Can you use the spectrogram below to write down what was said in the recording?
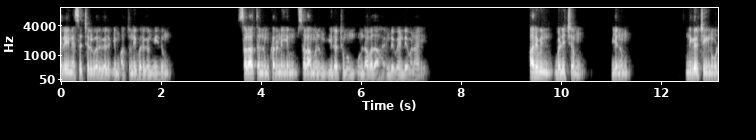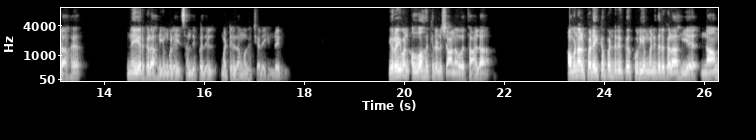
இறைநேச செல்வர்கள் எம் அத்துணைவர்கள் மீதும் சலாத்தன்னும் கருணையும் சலாமனும் ஈரற்றமும் உண்டாவதாக என்று வேண்டியவனாய். அறிவின் வெளிச்சம் எனும் நிகழ்ச்சியினூடாக நேயர்களாகி உங்களை சந்திப்பதில் மட்டில்லா மகிழ்ச்சி அடைகின்றேன். இறைவன் அல்லாஹ் கிரலுஷானவத்தாலா அவனால் படைக்கப்பட்டிருக்கக்கூடிய மனிதர்களாகிய நாம்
